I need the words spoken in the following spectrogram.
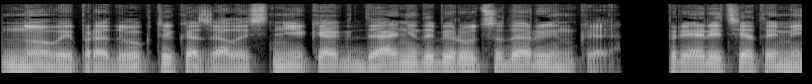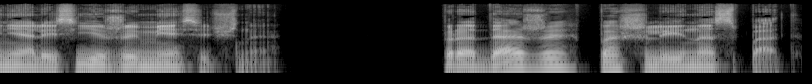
Новые продукты, казалось, никогда не доберутся до рынка. Приоритеты менялись ежемесячно. Продажи пошли на спад.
